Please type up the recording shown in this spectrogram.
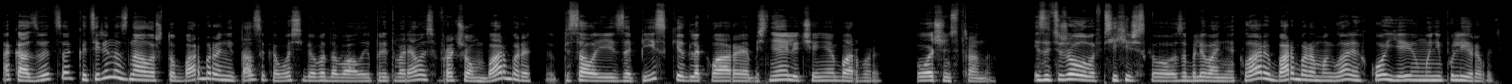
Оказывается, Катерина знала, что Барбара не та, за кого себя выдавала, и притворялась врачом Барбары, писала ей записки для Клары, объясняя лечение Барбары. Очень странно. Из-за тяжелого психического заболевания Клары Барбара могла легко ею манипулировать.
